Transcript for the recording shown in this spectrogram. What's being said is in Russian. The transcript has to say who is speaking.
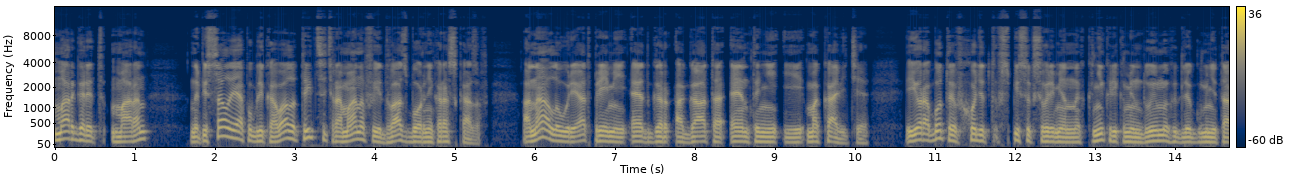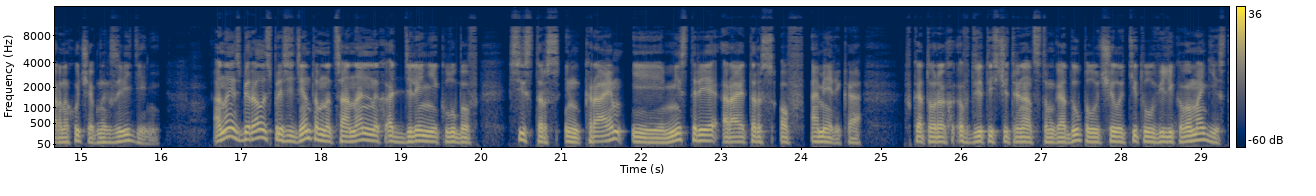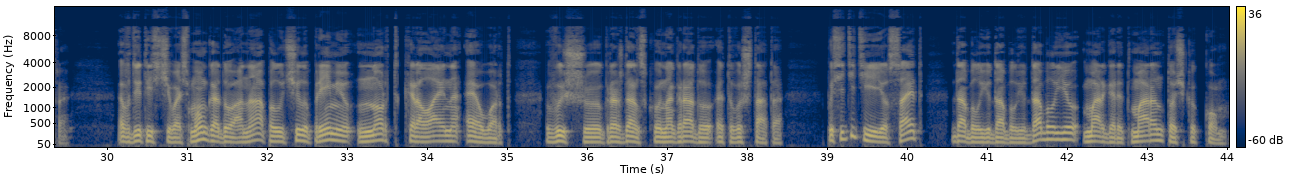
Speaker 1: Маргарет Маран написала и опубликовала 30 романов и два сборника рассказов. Она лауреат премий Эдгар, Агата, Энтони и Макавити. Ее работы входят в список современных книг, рекомендуемых для гуманитарных учебных заведений. Она избиралась президентом национальных отделений клубов Sisters in Crime и Mystery Writers of America, в которых в 2013 году получила титул великого магистра. В 2008 году она получила премию North Carolina Award, высшую гражданскую награду этого штата. Посетите ее сайт www.margaretmaran.com.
